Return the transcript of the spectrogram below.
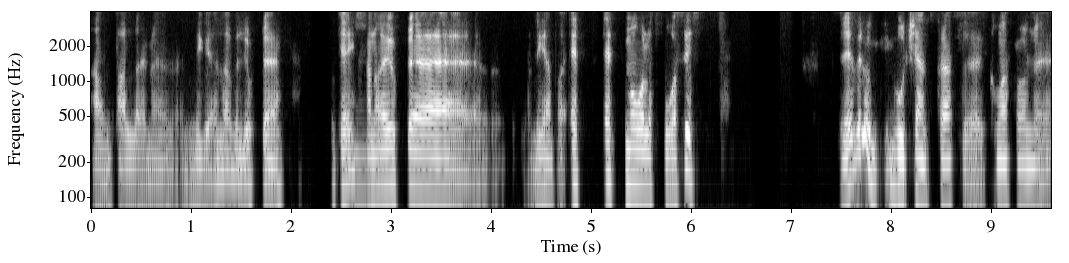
anfallare, men Miguel har väl gjort det okej. Okay. Mm. Han har gjort eh, på ett, ett mål och två assist. Så det är väl godkänt för att eh, komma från eh,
